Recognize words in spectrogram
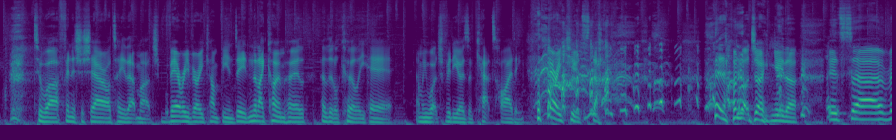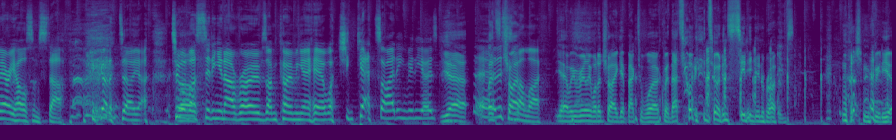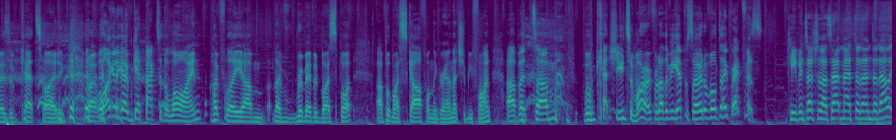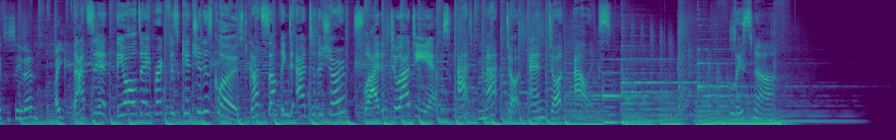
to uh, finish a shower. I'll tell you that much. Very very comfy indeed. And then I comb her her little curly hair, and we watch videos of cats hiding. Very cute stuff. I'm not joking either. It's uh, very wholesome stuff. I gotta tell you, two of us sitting in our robes. I'm combing her hair, watching cats hiding videos. Yeah, Eh, this is my life. Yeah, we really want to try and get back to work when that's what you're doing and sitting in robes. Watching videos of cats hiding. Right, well, I got to go get back to the line. Hopefully, um, they've remembered my spot. I put my scarf on the ground. That should be fine. Uh, but um, we'll catch you tomorrow for another big episode of All Day Breakfast. Keep in touch with us at matt.and.alex. I'll see you then. Bye. That's it. The all day breakfast kitchen is closed. Got something to add to the show? Slide into our DMs at matt.and.alex. Listener.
